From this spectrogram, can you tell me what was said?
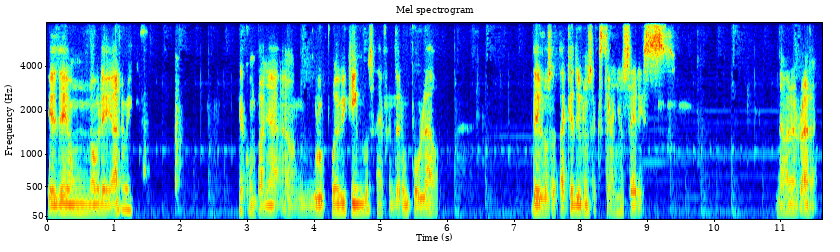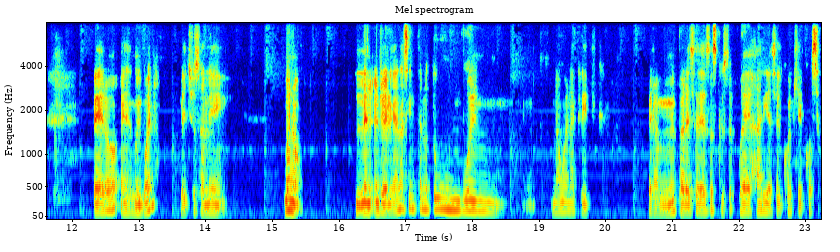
es de un noble árabe que acompaña a un grupo de vikingos a defender un poblado de los ataques de unos extraños seres. Una vara rara, pero es muy buena. De hecho, sale. Bueno, en realidad la cinta no tuvo un buen, una buena crítica, pero a mí me parece de esas que usted puede dejar y hacer cualquier cosa.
